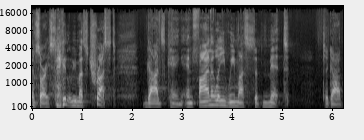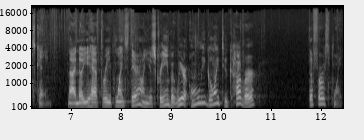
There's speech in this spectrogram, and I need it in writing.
I'm sorry, secondly, we must trust God's King. And finally, we must submit to God's King. Now, I know you have three points there on your screen, but we are only going to cover the first point.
